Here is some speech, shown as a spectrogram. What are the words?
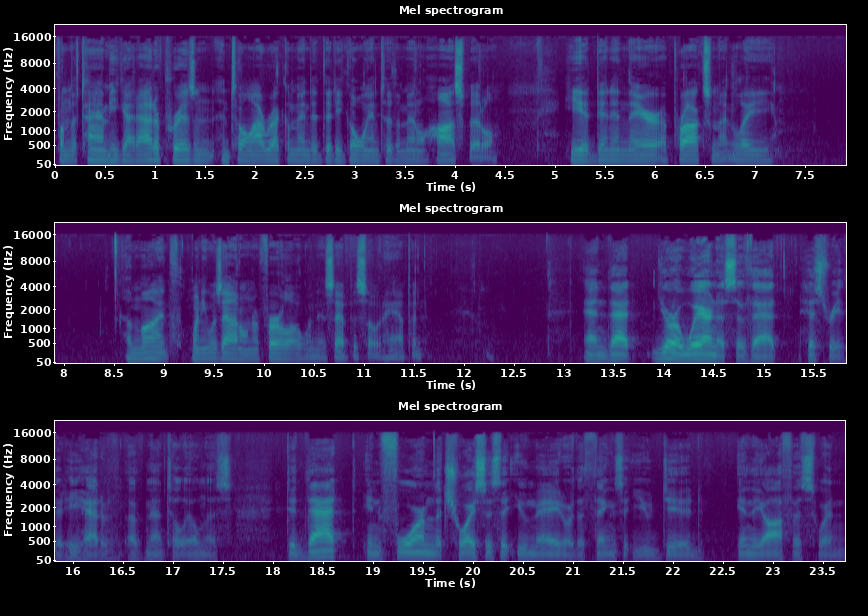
from the time he got out of prison until I recommended that he go into the mental hospital. He had been in there approximately a month when he was out on a furlough when this episode happened. And that your awareness of that history that he had of, of mental illness, did that inform the choices that you made or the things that you did in the office when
